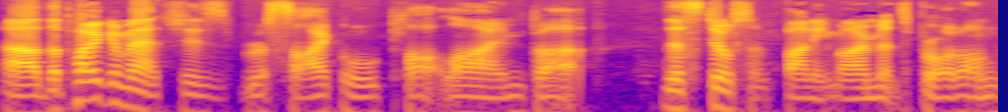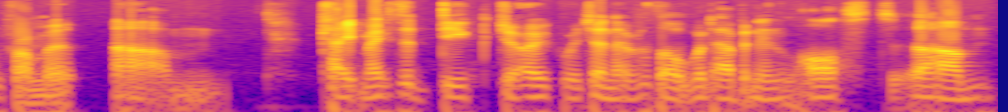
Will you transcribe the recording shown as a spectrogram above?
Uh, the poker match is recycled plotline, but there's still some funny moments brought on from it. Um, Kate makes a dick joke, which I never thought would happen in Lost. Um,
